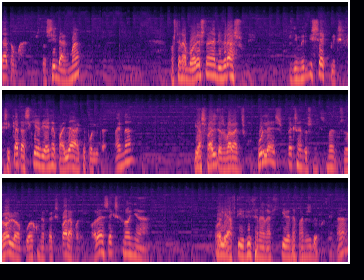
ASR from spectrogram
30.000 άτομα στο Σύνταγμα ώστε να μπορέσουν να αντιδράσουν. Τους δημιουργήσει έκπληξη. Φυσικά τα σχέδια είναι παλιά και πολυταγμένα. Οι ασφαλίτες βάλανε τις κούλες, παίξανε το συνηθισμένο τους ρόλο που έχουν παίξει πάρα πολλές φορές, 6 χρόνια. Όλοι αυτοί οι δίθεν αναρχικοί δεν εμφανίζονται πουθενά,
